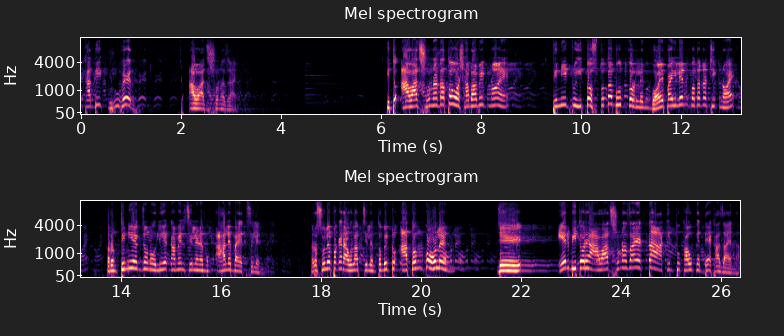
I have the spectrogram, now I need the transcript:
একাধিক রুহের আওয়াজ শোনা যায়। কিন্তু আওয়াজ শোনাটা তো অস্বাভাবিক নয়। তিনি একটু ইতস্ততা বোধ করলেন, ভয় পাইলেন, কথাটা ঠিক নয়। কারণ তিনি একজন অলিয়ে কামেল ছিলেন এবং আহলে বায়েত ছিলেন। রসুলে পাকের আওলাদ ছিলেন। তবে একটু আতঙ্ক হলেন যে এর ভিতরে আওয়াজ শোনা যায় একটা, কিন্তু কাউকে দেখা যায় না।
